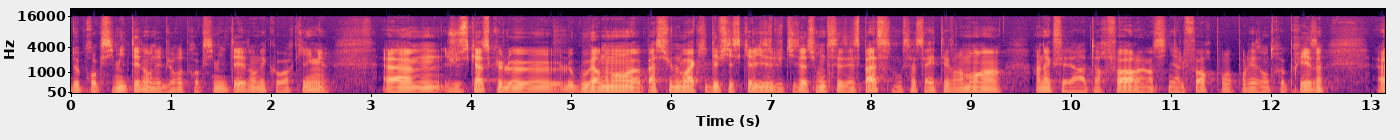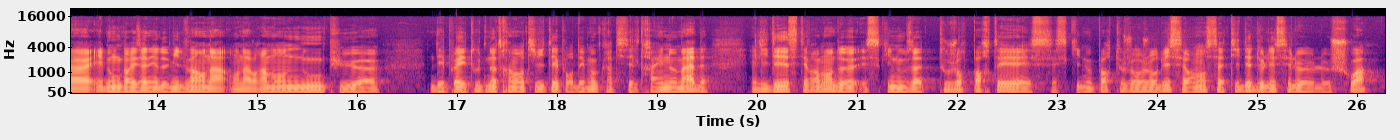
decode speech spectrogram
de proximité, dans des bureaux de proximité, dans des coworking. Euh, jusqu'à ce que le, gouvernement euh, passe une loi qui défiscalise l'utilisation de ces espaces. Donc ça, ça a été vraiment un, accélérateur fort et un signal fort pour, les entreprises. Euh, et donc dans les années 2020, on a, vraiment, nous, pu déployer toute notre inventivité pour démocratiser le travail nomade. Et l'idée, c'était vraiment de, ce qui nous a toujours porté, et c'est ce qui nous porte toujours aujourd'hui, c'est vraiment cette idée de laisser le, choix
